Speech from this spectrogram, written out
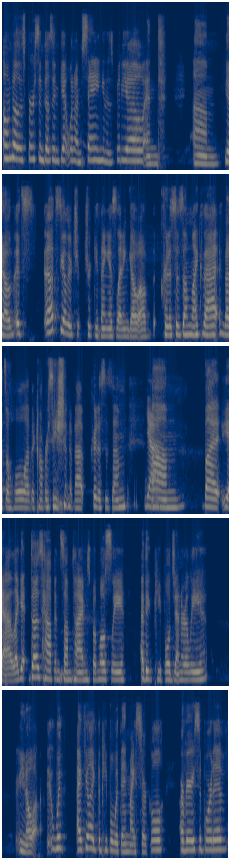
oh no, this person doesn't get what I'm saying in this video. And, um, you know, it's, that's the other tr- tricky thing is letting go of criticism like that. And that's a whole other conversation about criticism. Yeah. Um, but yeah, like it does happen sometimes, but mostly I think people generally, you know, with, I feel like the people within my circle are very supportive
